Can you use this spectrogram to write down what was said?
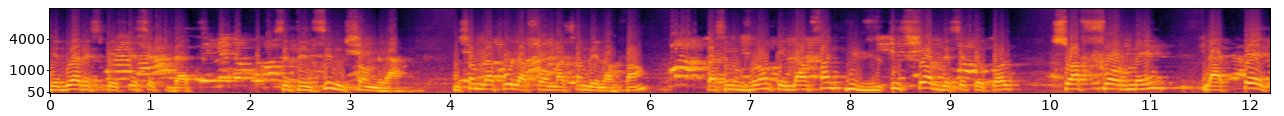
je dois respecter cette date c'est ainsi nous sommes là nous sommes là pour la formation de l'enfant parce que nous voulons que l'enfant qui, sort de cette école soit formé la tête,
